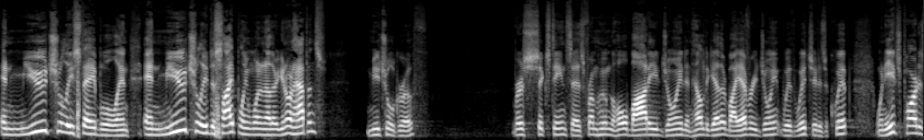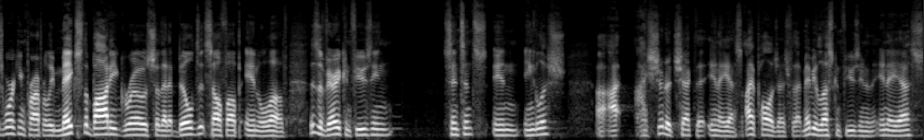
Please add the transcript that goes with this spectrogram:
and mutually stable and, and mutually discipling one another, you know what happens? Mutual growth. Verse 16 says, From whom the whole body, joined and held together by every joint with which it is equipped, when each part is working properly, makes the body grow so that it builds itself up in love. This is a very confusing sentence in English. Uh, I, I should have checked the NAS. I apologize for that. Maybe less confusing in the NAS.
